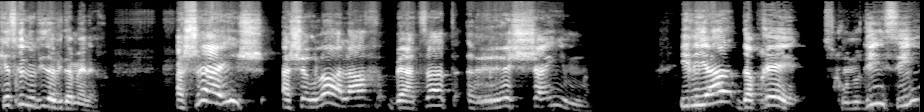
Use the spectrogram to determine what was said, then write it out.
Qu'est-ce que nous dit David Ameler Ashrei Aish, asher lo alach beatzat reshaim. Il y a, d'après ce qu'on nous dit ici,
